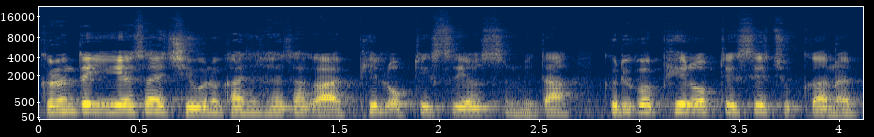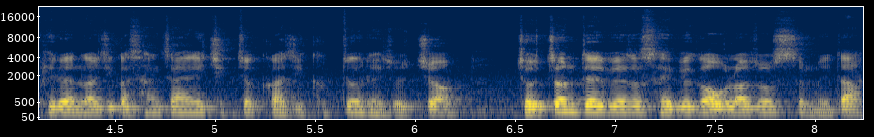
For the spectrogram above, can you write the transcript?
그런데 이 회사의 지분을 가진 회사가 필옵틱스였습니다. 그리고 필옵틱스의 주가는 필에너지가 상장하기 직전까지 급등을 해줬죠. 저점 대비해서 3배가 올라줬습니다.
